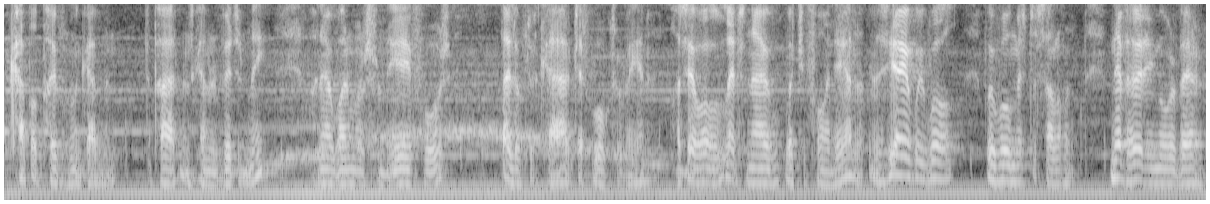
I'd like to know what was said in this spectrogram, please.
A couple of people from the government departments came and visited me. I know one was from the Air Force. They looked at the car, just walked around. I said, well, let's know what you find out. And they said, yeah, we will. We will, Mr Sullivan. Never heard any more about it.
